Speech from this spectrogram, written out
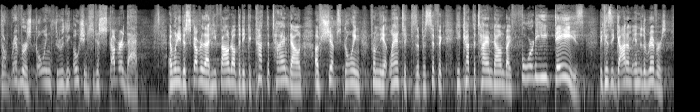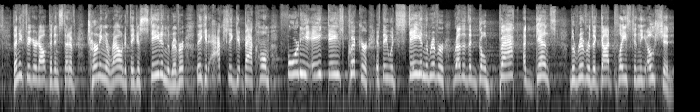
the rivers going through the ocean. He discovered that. And when he discovered that, he found out that he could cut the time down of ships going from the Atlantic to the Pacific. He cut the time down by 40 days because he got them into the rivers. Then he figured out that instead of turning around, if they just stayed in the river, they could actually get back home 48 days quicker if they would stay in the river rather than go back against the river that God placed in the ocean.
